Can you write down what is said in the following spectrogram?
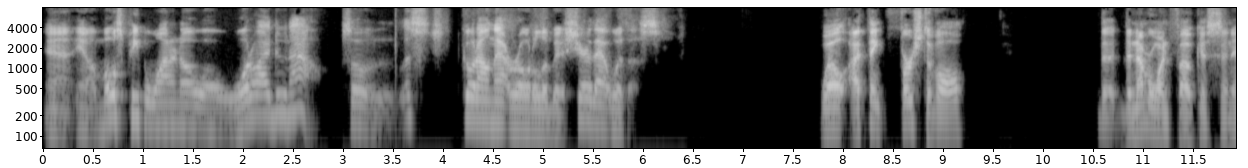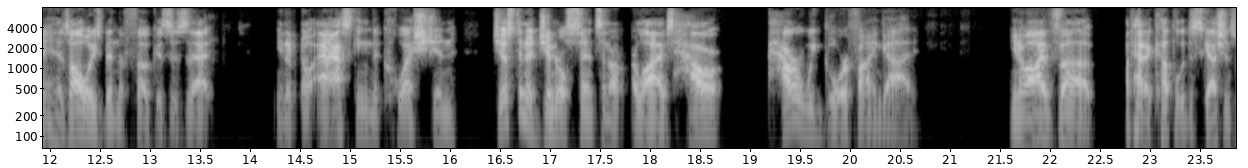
and you know, most people want to know, well, what do I do now? So let's go down that road a little bit. Share that with us. Well, I think first of all, the the number one focus, and it has always been the focus, is that you know asking the question just in a general sense in our, our lives how how are we glorifying God? You know, I've uh, I've had a couple of discussions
